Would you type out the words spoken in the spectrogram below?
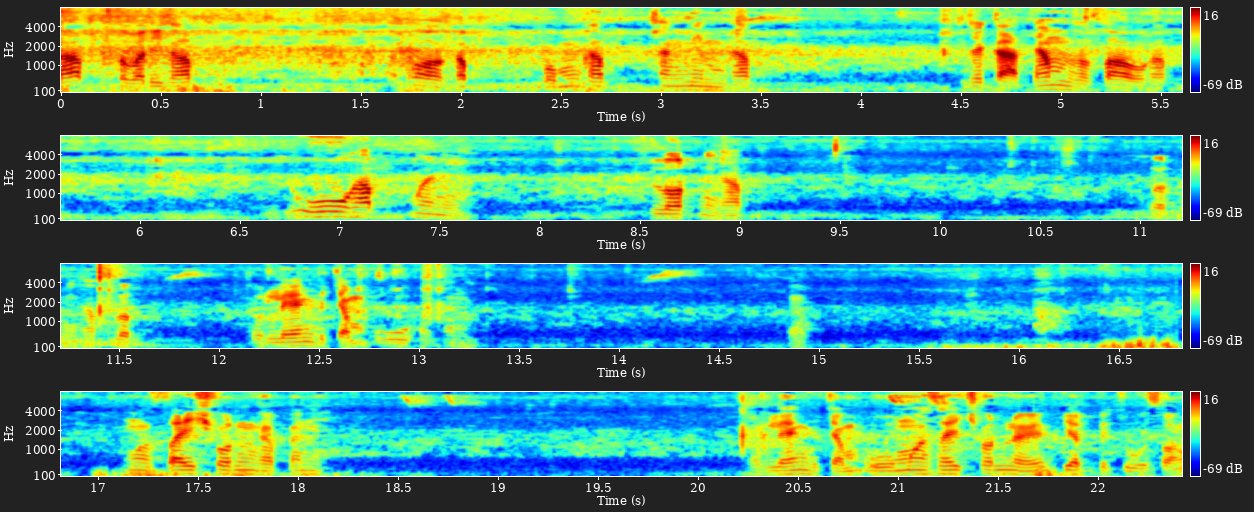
ครับ สวัสดีครับพ่อกับ ผมครับช่างนิ่มครับบรรยากาศย่ำเศร้าๆครับ อูครับเมื่อนี้รถนี่ครับ รถนี่ครับ รถ รถเลี้ยงประจำอูครับท่านครับมอไซค์ชนครับท่านนี่รถเลี้ยงประจำอูมอไซค์ชนเลยเปลี่ยนประตูสอง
